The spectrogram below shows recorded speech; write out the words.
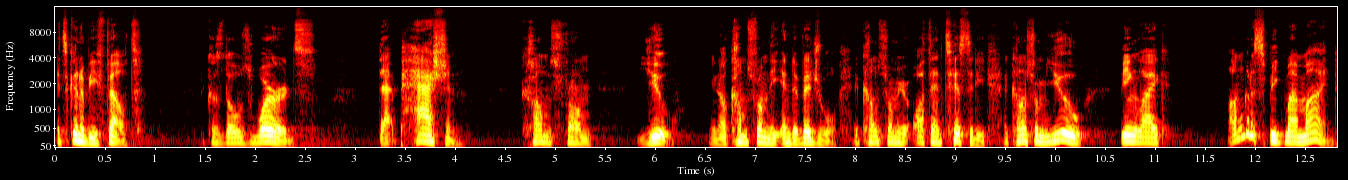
It's going to be felt because those words, that passion, comes from you. You know, comes from the individual. It comes from your authenticity. It comes from you being like, I'm going to speak my mind.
